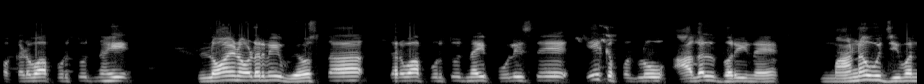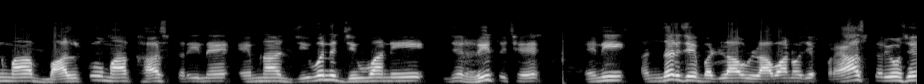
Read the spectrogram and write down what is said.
પકડવા પૂરતું જ નહીં લો એન્ડ ઓર્ડરની વ્યવસ્થા કરવા પૂરતું જ નહીં, પોલીસે એક પગલું આગળ ભરીને માનવ જીવનમાં બાળકોમાં ખાસ કરીને એમના જીવન જીવવાની જે રીત છે એની અંદર જે બદલાવ લાવવાનો જે પ્રયાસ કર્યો છે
